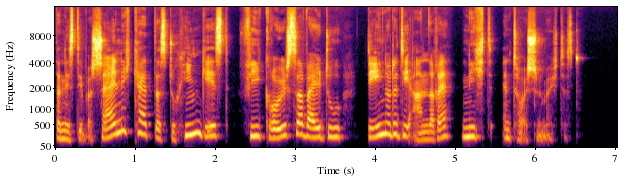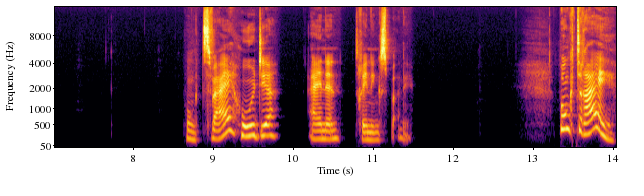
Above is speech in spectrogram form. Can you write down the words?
Dann ist die Wahrscheinlichkeit, dass du hingehst, viel größer, weil du den oder die andere nicht enttäuschen möchtest. Punkt 2. Hol dir einen Trainingsbuddy. Punkt 3.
